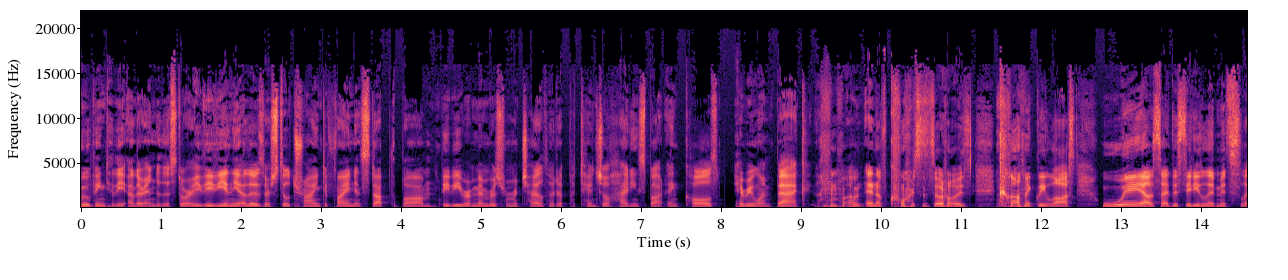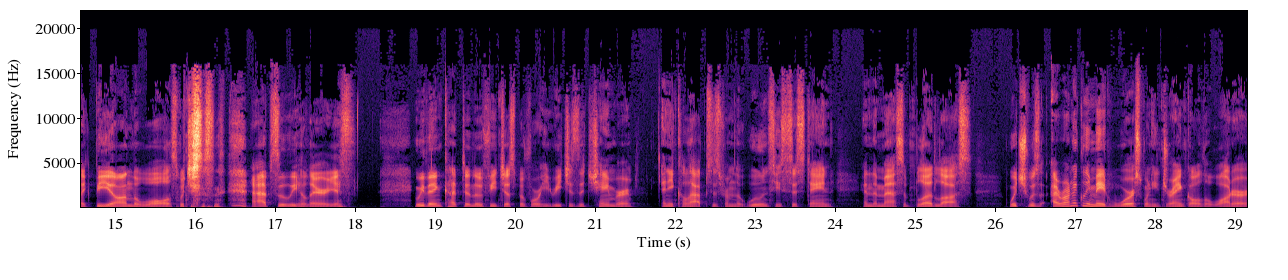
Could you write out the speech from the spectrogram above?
Moving to the other end of the story, Vivi and the others are still trying to find and stop the bomb. Vivi remembers from her childhood a potential hiding spot and calls everyone back. and of course, Zoro is comically lost way outside the city limits, like beyond the walls, which is absolutely hilarious. We then cut to Luffy just before he reaches the chamber and he collapses from the wounds he sustained and the massive blood loss which was ironically made worse when he drank all the water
